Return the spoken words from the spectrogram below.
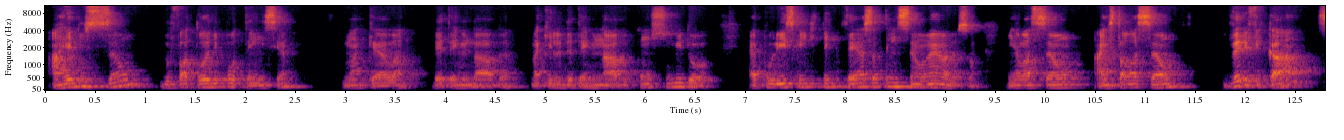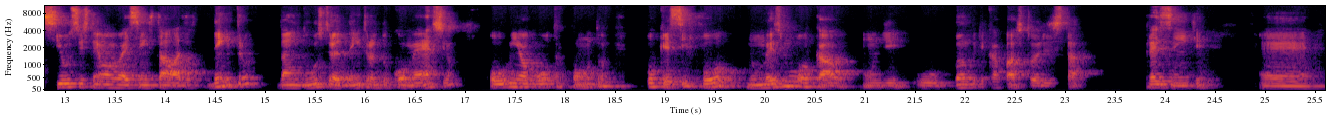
a redução do fator de potência naquela determinada, naquele determinado consumidor. É por isso que a gente tem que ter essa atenção, né, Anderson, em relação à instalação, verificar se o sistema vai ser instalado dentro da indústria, dentro do comércio ou em algum outro ponto, porque se for no mesmo local onde o banco de capacitores está presente, é,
